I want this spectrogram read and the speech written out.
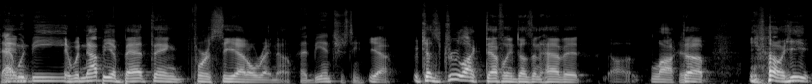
That would be- it would not be a bad thing for Seattle right now. That'd be interesting. Yeah, because Drew Lock definitely doesn't have it uh, locked Yeah. up. You know, he.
